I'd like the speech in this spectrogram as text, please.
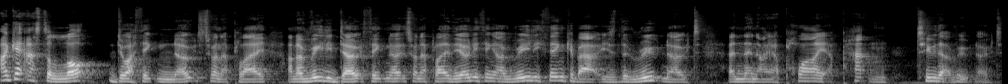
I get asked a lot, do I think notes when I play? And I really don't think notes when I play. The only thing I really think about is the root note, and then I apply a pattern to that root note.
